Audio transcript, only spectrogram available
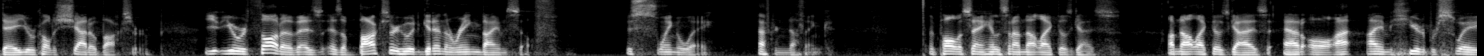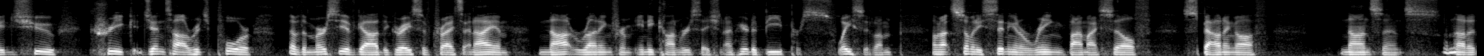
day. You were called a shadow boxer. You, you were thought of as, as a boxer who would get in the ring by himself, just swing away after nothing. And Paul is saying, hey, listen, I'm not like those guys. I'm not like those guys at all. I, I am here to persuade Jew, Greek, Gentile, rich, poor of the mercy of God, the grace of Christ, and I am not running from any conversation. I'm here to be persuasive. I'm, I'm not somebody sitting in a ring by myself spouting off nonsense. I'm not a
